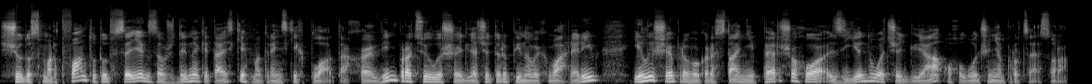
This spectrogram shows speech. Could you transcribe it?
Щодо смартфан, то тут все як завжди на китайських материнських платах. Він працює лише для чотирипінових ваглярів і лише при використанні першого з'єднувача для охолодження процесора.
